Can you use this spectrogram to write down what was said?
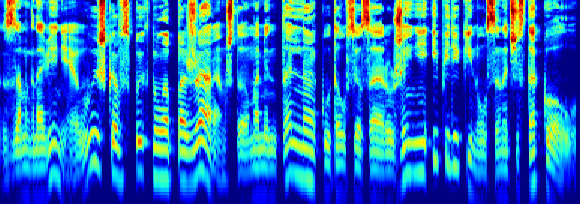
За мгновение вышка вспыхнула пожаром, что моментально окутал все сооружение и перекинулся на чистокол.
